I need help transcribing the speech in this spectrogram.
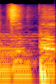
got to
